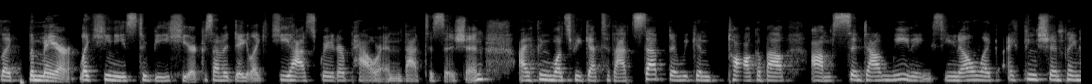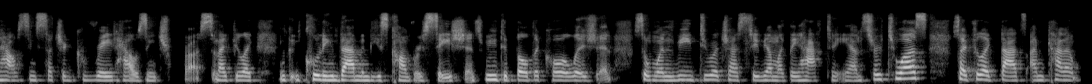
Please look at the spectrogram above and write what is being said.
like the mayor, like he needs to be here because on the day, like he has greater power in that decision. I think once we get to that step, then we can talk about um sit down meetings, you know, like I think Champlain Housing is such a great housing trust. And I feel like including them in these conversations, we need to build a coalition. So when we do address UVM, like they have to answer to us. So I feel like that's, I'm kind of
